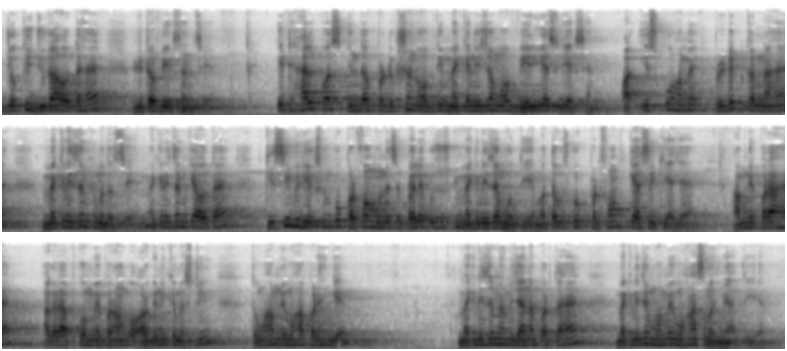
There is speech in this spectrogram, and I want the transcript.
जो कि जुड़ा होता है रेट ऑफ़ रिएक्शन से। It help us in the production of the mechanism of various reaction और इसको हमें प्रिडिक्ट करना है मैकेनिज्म की मदद से। मैकेनिज्म क्या होता है? किसी भी रिएक्शन को परफॉर्म होने से पहले कुछ उसकी मैकेनिज्म होती है मतलब उसको परफॉर्म कैसे किया जाए। हमने पढ़ा है, अगर आपको मैं पढ़ाऊँगा ऑर्गेनिक केमिस्ट्री तो वहाँ हमने वहाँ पढ़ेंगे। मैकेनिज्म हमें जाना पड़ता है मैकेनिज्म हमें वहाँ समझ में आती है।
